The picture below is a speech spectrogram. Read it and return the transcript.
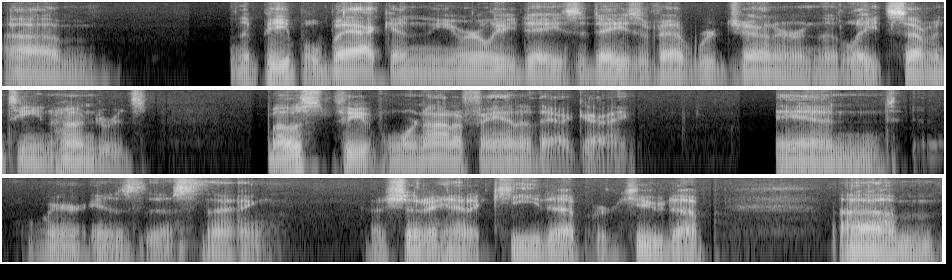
um, the people back in the early days, the days of Edward Jenner in the late 1700s, most people were not a fan of that guy. And where is this thing? I should have had it keyed up or queued up. Um,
